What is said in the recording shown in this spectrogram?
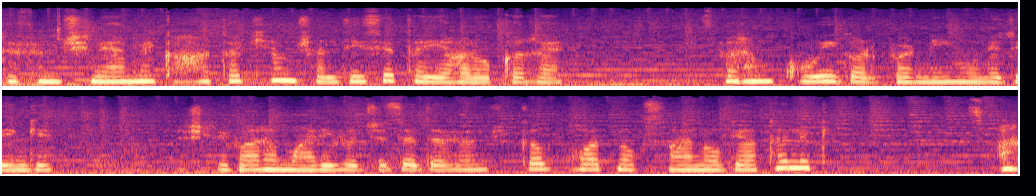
टिफ़िन जी ने हमें कहा था कि हम जल्दी से तैयार होकर रहें। इस पर हम कोई गड़बड़ नहीं होने देंगे। पिछली बार हमारी वजह से दिव्यम जी का बहुत नुकसान हो गया था, लेकिन इस बार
